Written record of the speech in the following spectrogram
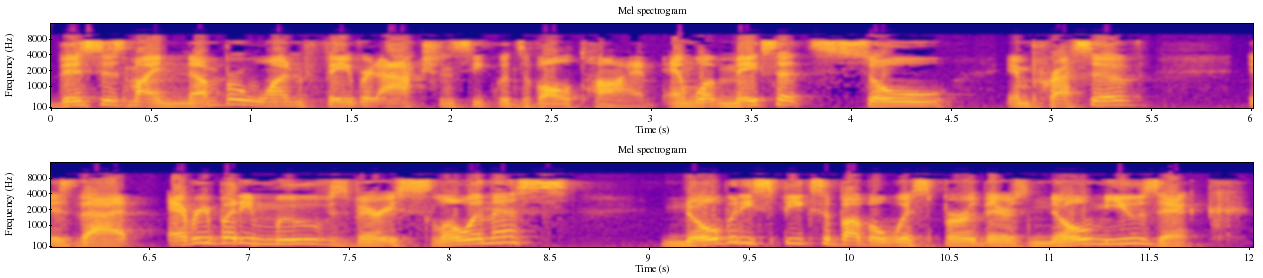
this is my number one favorite action sequence of all time. And what makes it so impressive is that everybody moves very slow in this. Nobody speaks above a whisper. There's no music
